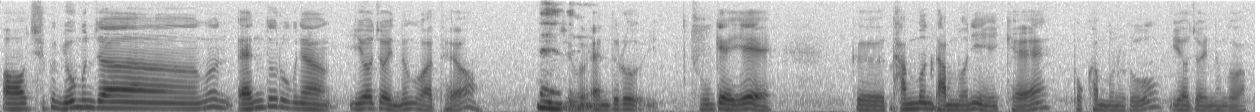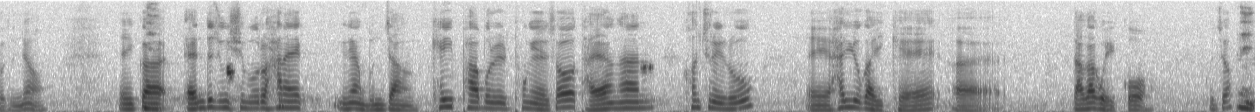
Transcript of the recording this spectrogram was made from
어, 지금 요 문장은 end로 그냥 이어져 있는 것 같아요. 네. 지금 네. and로 두 개의 그 단문 단문이 이렇게 복합문으로 이어져 있는 것 같거든요. 그러니까 and 중심으로 하나의 그냥 문장 K-팝을 통해서 다양한 컨트리로 에, 한류가 이렇게 어, 나가고 있고 그죠? 네.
